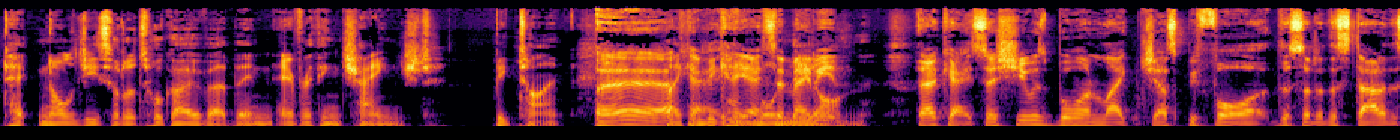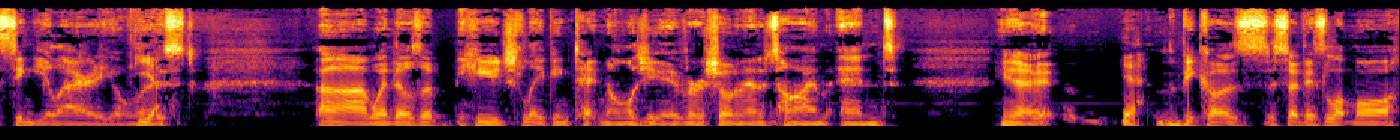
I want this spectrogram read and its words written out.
technology sort of took over, then everything changed big time. Uh, Like, and became more neon. okay, so she was born like just before the sort of the start of the singularity almost. Um, where there was a huge leaping technology over a short amount of time and, you know, Yeah, because, so there's a lot more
